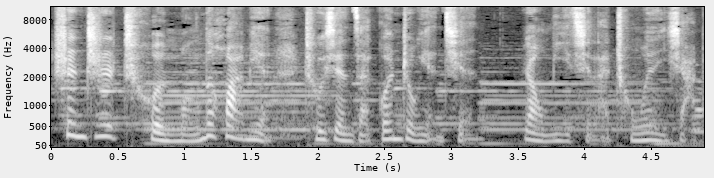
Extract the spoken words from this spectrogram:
甚至蠢萌的画面出现在观众眼前。让我们一起来重温一下吧。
